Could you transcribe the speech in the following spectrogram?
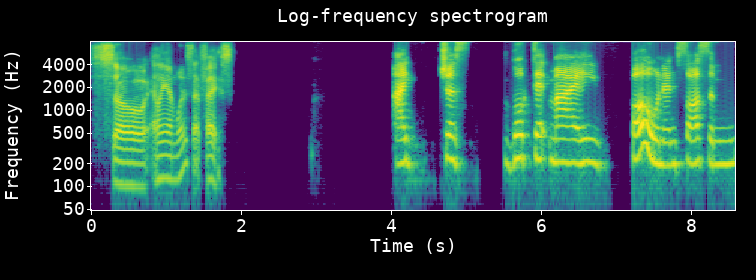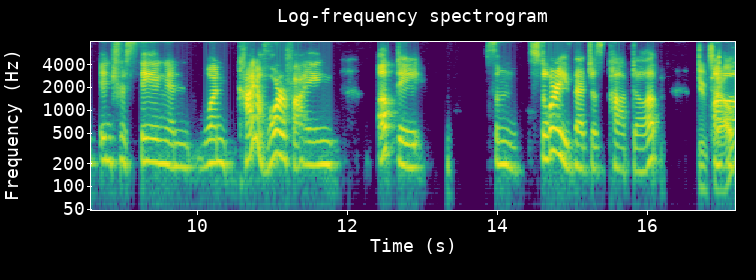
So, Eliann, what is that face? I just looked at my phone and saw some interesting and one kind of horrifying update. Some stories that just popped up. Do tell. Uh,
